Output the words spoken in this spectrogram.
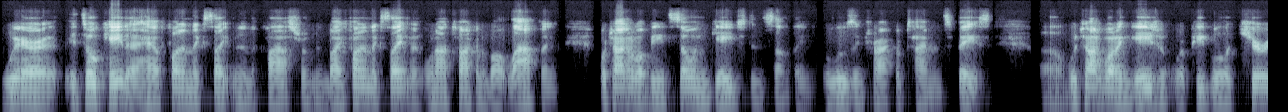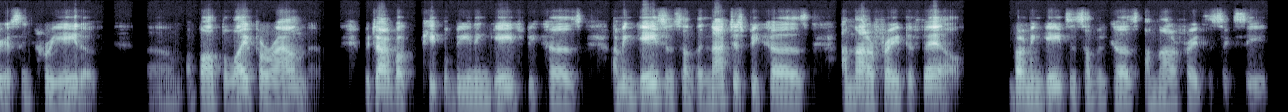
where it's okay to have fun and excitement in the classroom. And by fun and excitement we're not talking about laughing. We're talking about being so engaged in something we're losing track of time and space. Uh, we're talking about engagement where people are curious and creative um, about the life around them. We talk about people being engaged because i'm engaged in something not just because i'm not afraid to fail but I'm engaged in something because I'm not afraid to succeed.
